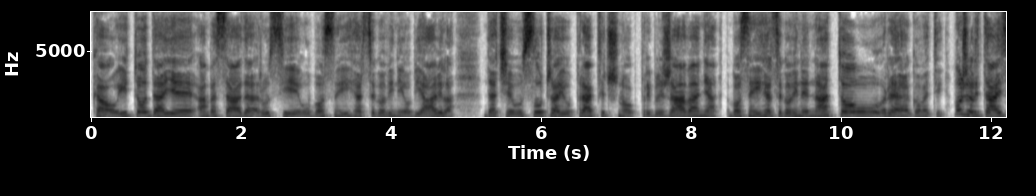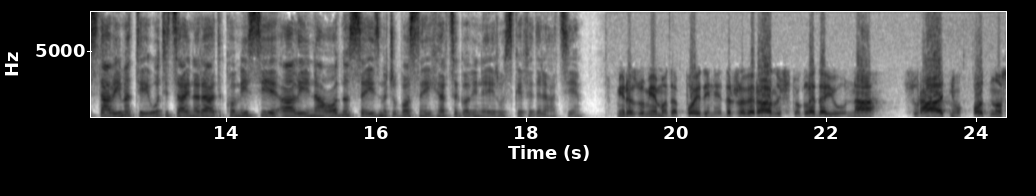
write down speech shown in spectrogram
kao i to da je ambasada Rusije u Bosni i Hercegovini objavila da će u slučaju praktičnog približavanja Bosne i Hercegovine NATO-u reagovati. Može li taj stav imati uticaj na rad komisije, ali i na odnose između Bosne i Hercegovine i Ruske federacije? Mi razumijemo da pojedine države različito gledaju na suradnju, odnos,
